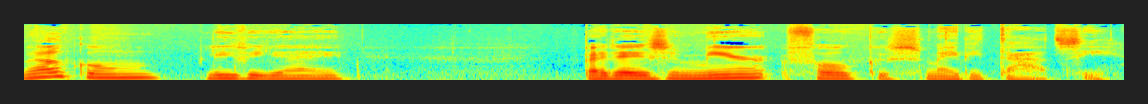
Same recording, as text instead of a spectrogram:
Welkom, lieve jij, bij deze meer focus meditatie.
